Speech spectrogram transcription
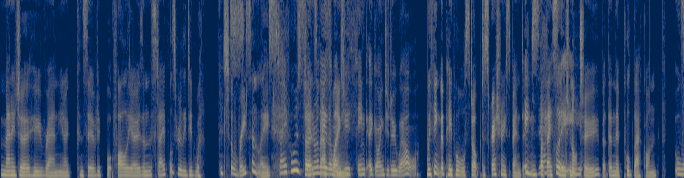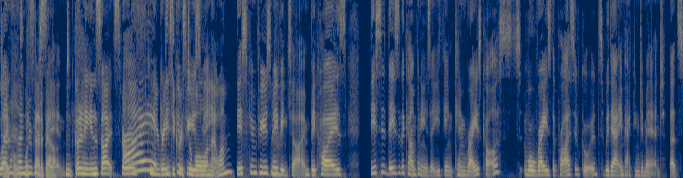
manager who ran you know conservative portfolios and the staples really did well until recently. Staples So generally are the ones you think are going to do well. We think that people will stop discretionary spending, but they seem Exactly. not to. But then they've pulled back on staples. What's that about? Got any insights for us? Can you read your crystal ball on me. that one? This confused me big time because this is these are the companies that you think can raise costs, well, raise the price of goods without impacting demand. That's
